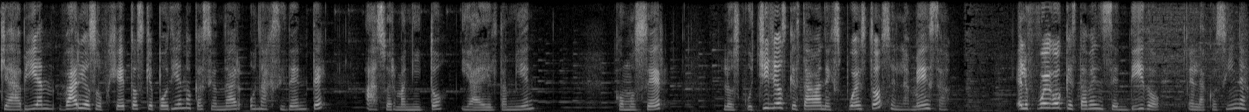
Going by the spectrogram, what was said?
que habían varios objetos que podían ocasionar un accidente a su hermanito y a él también, como ser los cuchillos que estaban expuestos en la mesa, el fuego que estaba encendido en la cocina,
